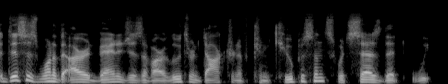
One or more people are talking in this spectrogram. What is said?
this is one of the, our advantages of our Lutheran doctrine of concupiscence, which says that we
